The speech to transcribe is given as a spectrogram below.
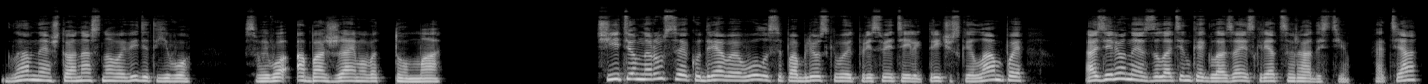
Главное, что она снова видит его, своего обожаемого Тома, чьи темно-русые кудрявые волосы поблескивают при свете электрической лампы, а зеленые с золотинкой глаза искрятся радостью. Хотя,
